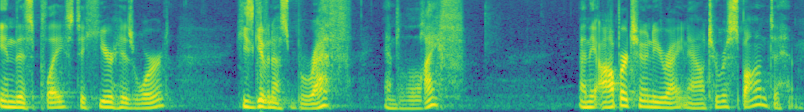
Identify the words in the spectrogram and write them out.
in this place to hear His word, He's given us breath and life and the opportunity right now to respond to Him.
